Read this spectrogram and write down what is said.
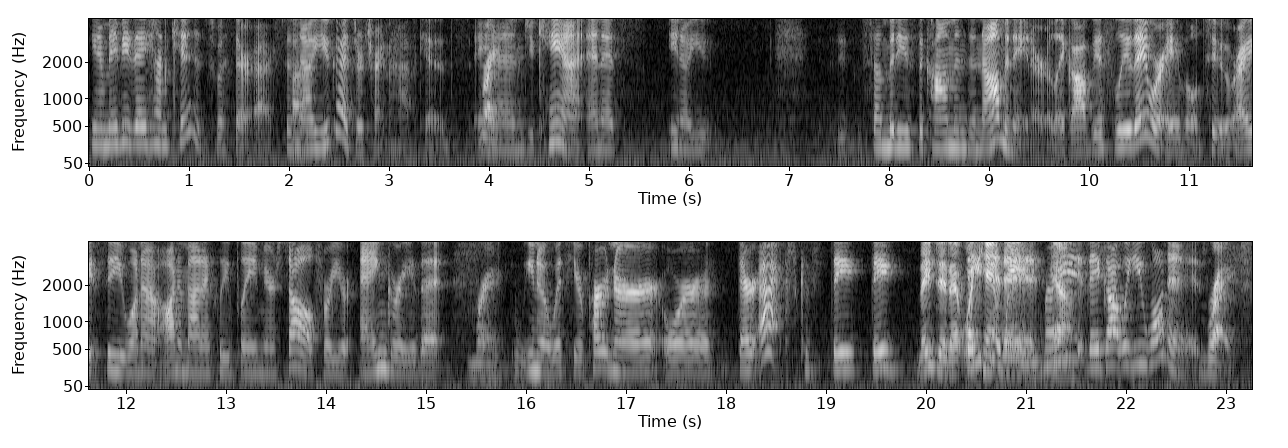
you know, maybe they had kids with their ex, and uh. now you guys are trying to have kids, and Right. you can't. And it's you know you somebody's the common denominator. Like obviously they were able to, right? So you want to automatically blame yourself, or you're angry that Right. you know with your partner or their ex because they they They did it. Why they can't did we? it, right? Yes. They got what you wanted, right.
